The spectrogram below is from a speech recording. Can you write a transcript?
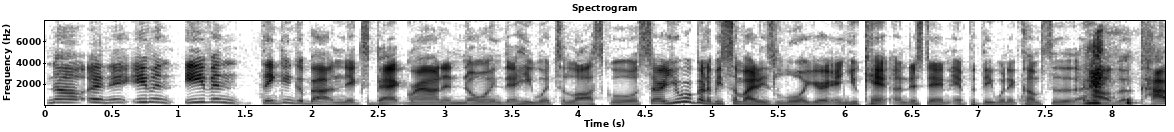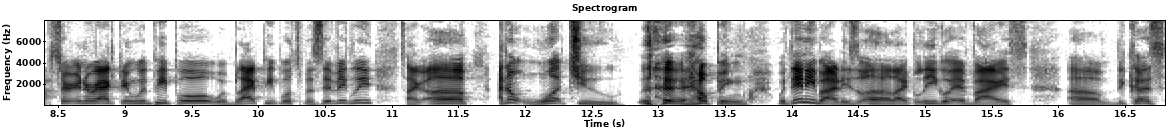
No, and even even thinking about Nick's background and knowing that he went to law school, sir, you were going to be somebody's lawyer, and you can't understand empathy when it comes to the, how the cops are interacting with people, with black people specifically. It's like, uh, I don't want you helping with anybody's uh, like legal advice, uh, because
